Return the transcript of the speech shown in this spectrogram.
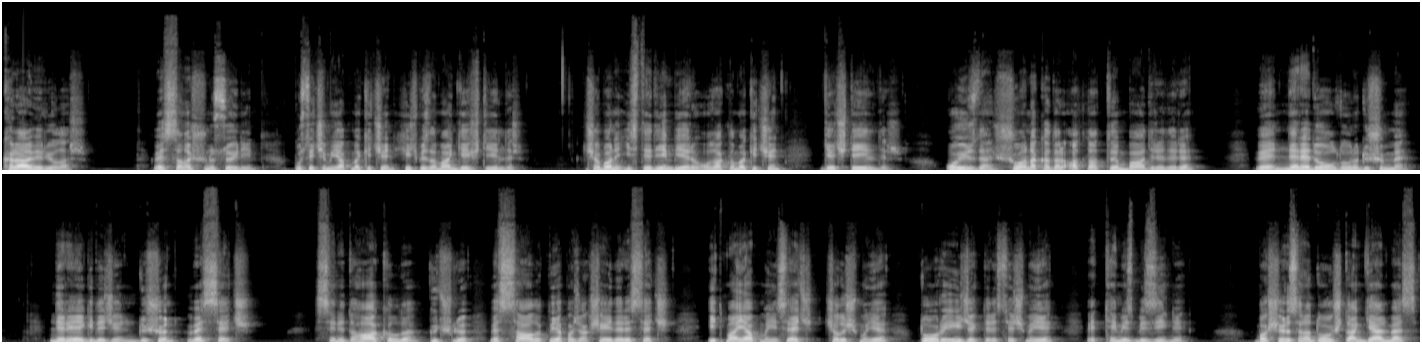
karar veriyorlar. Ve sana şunu söyleyeyim. Bu seçimi yapmak için hiçbir zaman geç değildir. Çabanı istediğin bir yere odaklamak için geç değildir. O yüzden şu ana kadar atlattığın badireleri ve nerede olduğunu düşünme. Nereye gideceğini düşün ve seç. Seni daha akıllı, güçlü ve sağlıklı yapacak şeyleri seç. İtman yapmayı seç, çalışmayı, doğru yiyecekleri seçmeyi ve temiz bir zihni. Başarı sana doğuştan gelmez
